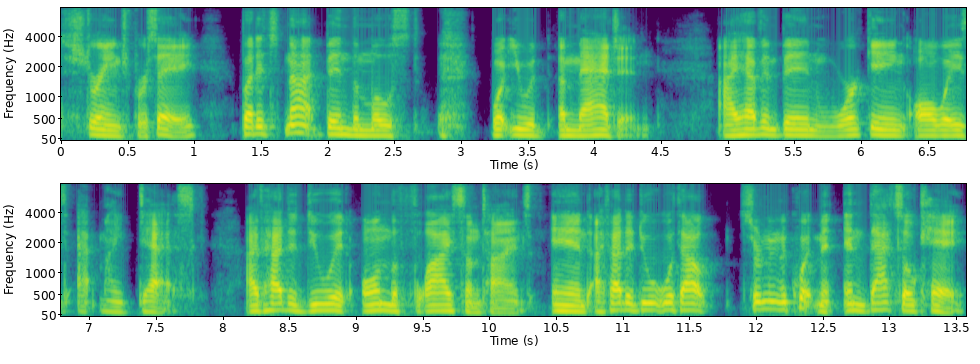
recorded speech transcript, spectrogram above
strange per se, but it's not been the most what you would imagine. I haven't been working always at my desk. I've had to do it on the fly sometimes, and I've had to do it without certain equipment, and that's okay.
